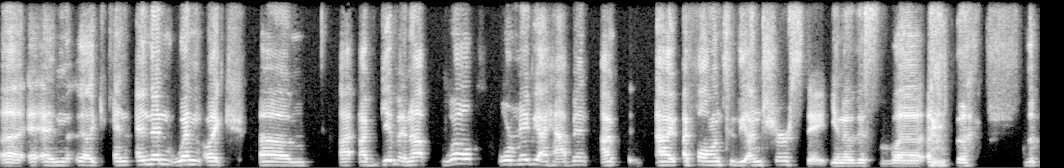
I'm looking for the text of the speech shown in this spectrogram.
uh, and like and and then when like um, I, have given up, well, or maybe I haven't. I, I, I fall into the unsure state. You know, this the, the the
